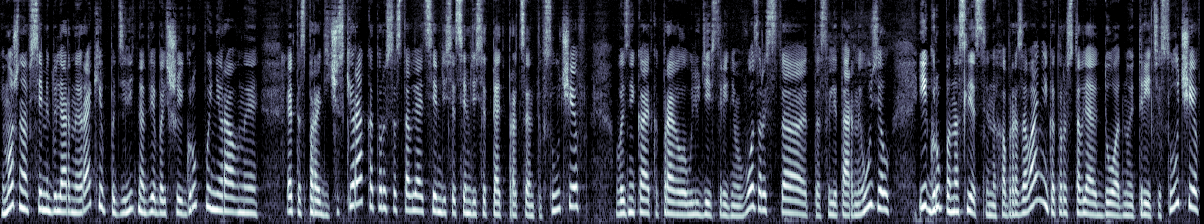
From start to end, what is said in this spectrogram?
И можно все медулярные раки поделить на две большие группы неравные. Это спорадический рак, который составляет 70-75% случаев – возникает, как правило, у людей среднего возраста, это солитарный узел, и группа наследственных образований, которые составляют до 1 трети случаев,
